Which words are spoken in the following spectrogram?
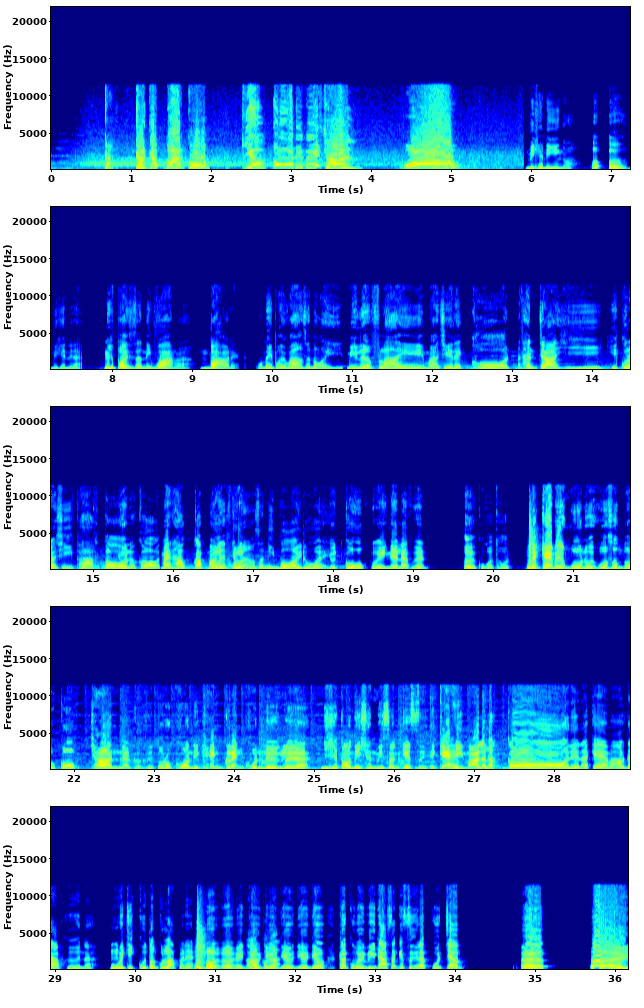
การการกลับมาของเกียวโตแอนิเมชั่นโอ้มีแค่นี้เองเหรอเออเออมีแค่นี้แหละมึงจะปล่อยซีซั่นนี้ว่างเหรอมึงบ้าเนี่ยว่าไม่ปล่อยว่างซะหน่อย มี Love Live Magia Record ท่านจาฮีฮิกุราชิภาคต่อแล้วก็ Madhouse ก็กลับมาด้วยผลงานของ Sonny Boy ด้วยหยุดโกหกตัวเองได้แล้วเพื่อน เออ กูขอโทษ แต่แกไม่ต้องห่วงด้วยหัวส้มตัวกรอบฉันน่ะก็คือตัวละครที่แข็งแกร่งคนหนึ่งเลยนะ นี่แค่ตอนนี้ฉันมีซันเกสึที่แกให้มาแล้วล่ะก็ เดี๋ยวนะแกมาเอาดาบคืนนะ มึงไปจิกกูตอนกูหลับปะเนี่ยเฮ้ยเฮ้ยเดี๋ยวเดี๋ยวเดี๋ยวเดี๋ยวเดี๋ยวถ้ากูไม่มีดาบซันเกสึแล้วกูจะ เออเฮ้ย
